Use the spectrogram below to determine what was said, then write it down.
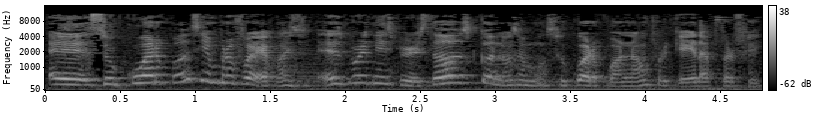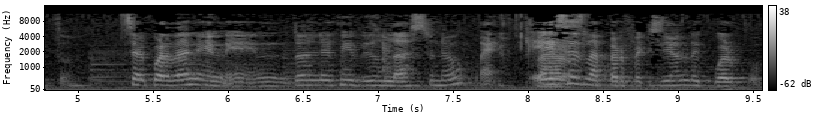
Eh, su cuerpo siempre fue, pues, es Britney Spears, todos conocemos su cuerpo, ¿no? Porque era perfecto. ¿Se acuerdan en, en Don't Let Me Be the Last to Know? Bueno, Claro. esa es la perfección de cuerpo.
